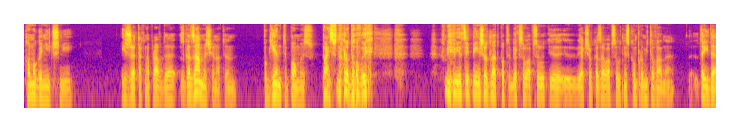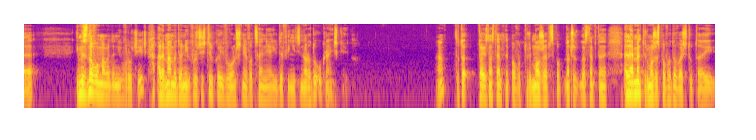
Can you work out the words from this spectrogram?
homogeniczni i że tak naprawdę zgadzamy się na ten pogięty pomysł państw narodowych mniej więcej 50 lat po tym, jak są absolutnie, jak się okazało, absolutnie skompromitowane, te idee, i my znowu mamy do nich wrócić, ale mamy do nich wrócić tylko i wyłącznie w ocenie i w definicji narodu ukraińskiego. To, to, to jest następny powód, który może, znaczy następny element, który może spowodować tutaj,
